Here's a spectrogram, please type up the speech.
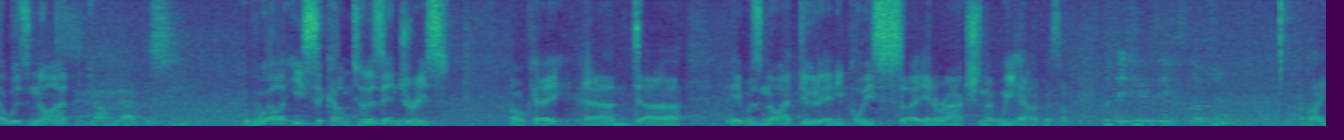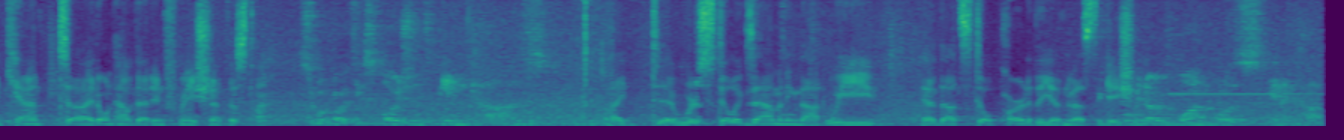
That was not- Succumbed at the scene. Well, he succumbed to his injuries, okay, and uh, it was not due to any police uh, interaction that we had with him. Was it due to the explosion? I can't, uh, I don't have that information at this time. So were both explosions in cars? I, uh, we're still examining that. We, that's still part of the We investigation. know one was in a car.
